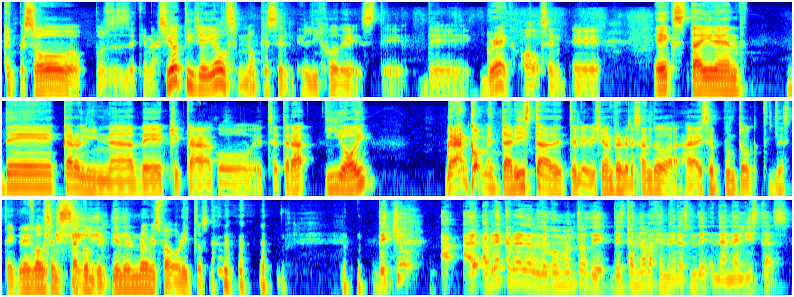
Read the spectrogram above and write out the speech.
que empezó pues desde que nació TJ Olsen, ¿no? Que es el, hijo de, este, de Greg Olsen, eh, ex Tyrant de Carolina, de Chicago, etcétera, y hoy gran comentarista de televisión regresando a, ese punto. Este Greg Olsen se está convirtiendo en uno de mis favoritos. De hecho, habría que hablar en algún momento de, esta nueva generación de, analistas,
